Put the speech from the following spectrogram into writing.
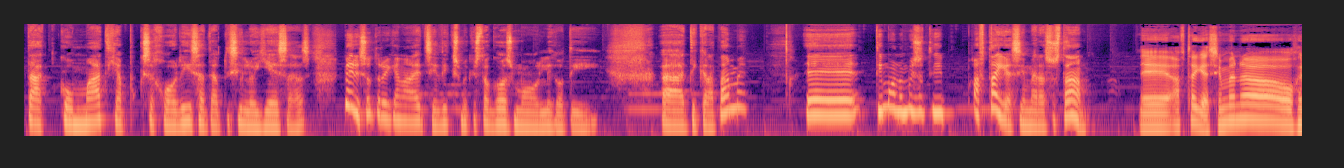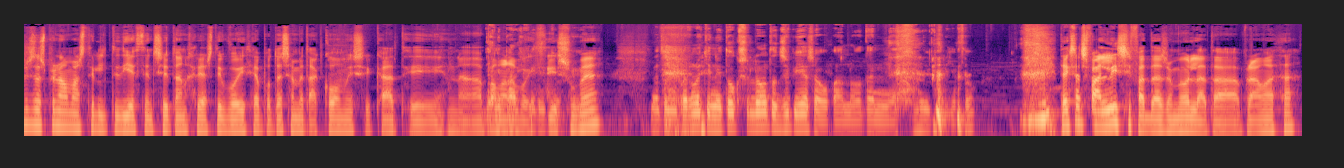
τα κομμάτια που ξεχωρίσατε από τις συλλογές σας περισσότερο για να έτσι δείξουμε και στον κόσμο λίγο τι, α, τι κρατάμε ε, Τίμω νομίζω ότι αυτά για σήμερα σωστά; Ε, αυτά για σήμερα. Ο Χρήστος πριν να μας στείλει τη διεύθυνσή του αν χρειαστεί βοήθεια ποτέ σε μετακόμιση κάτι να πάμε να υπάρχει βοηθήσουμε. Με το που παίρνω κινητό ξυλώνω το GPS από πάνω. Δεν δεν υπάρχει αυτό. Θα εξασφαλίσει φαντάζομαι όλα τα πράγματα.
